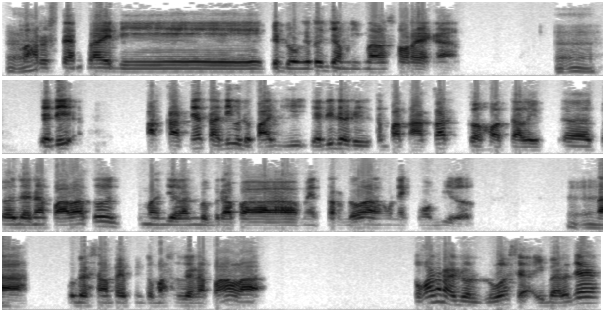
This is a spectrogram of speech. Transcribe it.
Hmm. harus standby di gedung itu jam 5 sore kan. Heeh. jadi akadnya tadi udah pagi jadi dari tempat akad ke hotel eh, ke Dana Pala tuh cuma jalan beberapa meter doang naik mobil Mm-mm. Nah, udah sampai pintu masuk Dana Pala. Itu kan rada luas ya, ibaratnya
